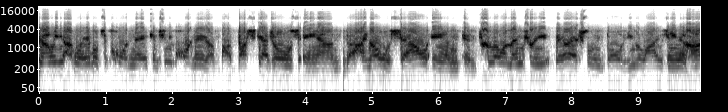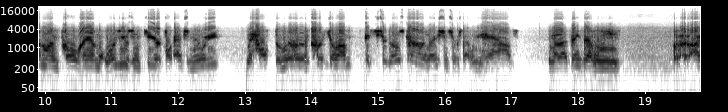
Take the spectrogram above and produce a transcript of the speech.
You know, we were able to coordinate, continue coordinating our, our bus schedules, and uh, I know LaSalle and, and Peru Elementary, they're actually both utilizing an online program that we're using here called Edgenuity to help deliver the curriculum. It's through those kind of relationships that we have. You know, I think that we I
